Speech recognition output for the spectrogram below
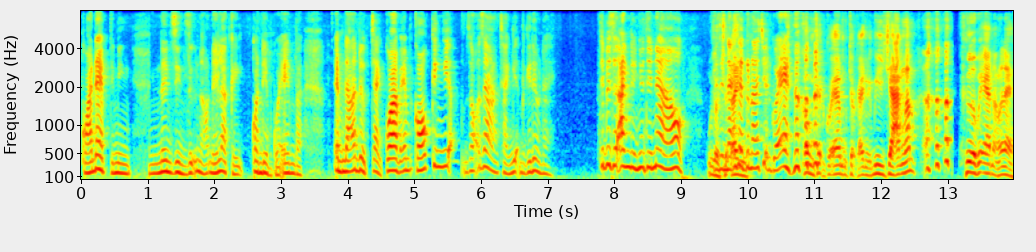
quá đẹp thì mình nên gìn giữ nó. Đấy là cái quan điểm của em và em đã được trải qua và em có kinh nghiệm rõ ràng trải nghiệm về cái điều này. Thế bây giờ anh thì như thế nào? Ui giờ nãy giờ anh- cứ nói chuyện của em. Không chuyện của em chuyện của anh là bi tráng lắm. Thưa với em rằng thế này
